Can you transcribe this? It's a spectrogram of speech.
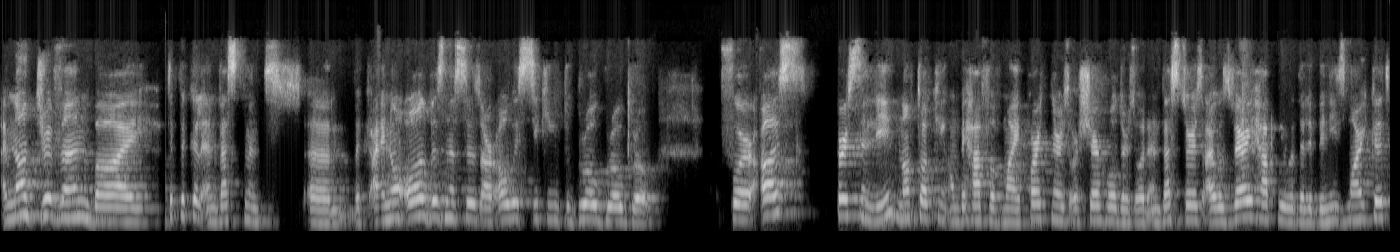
I'm not driven by typical investments. Um, like I know all businesses are always seeking to grow, grow, grow. For us, personally, not talking on behalf of my partners or shareholders or investors, I was very happy with the Lebanese market.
